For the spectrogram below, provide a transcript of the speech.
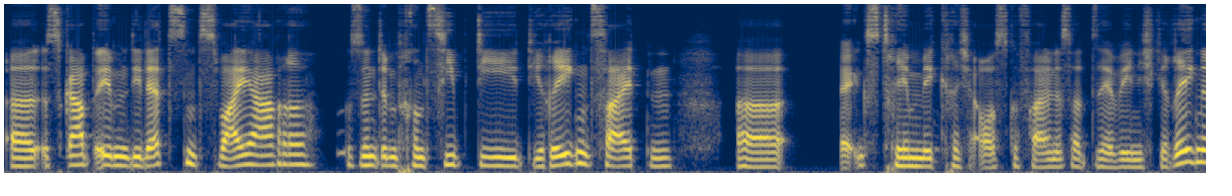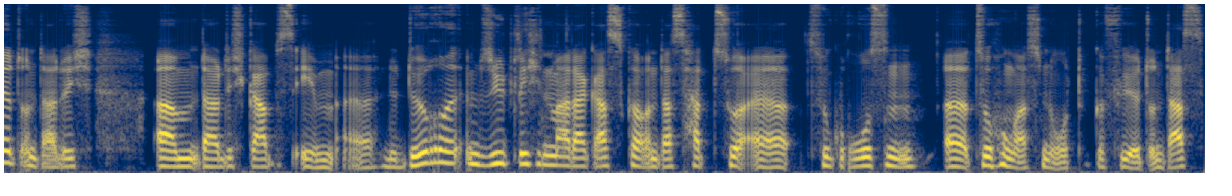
Äh, es gab eben die letzten zwei Jahre sind im Prinzip die, die Regenzeiten äh, extrem mickrig ausgefallen. Es hat sehr wenig geregnet und dadurch, ähm, dadurch gab es eben äh, eine Dürre im südlichen Madagaskar und das hat zu, äh, zu großen, äh, zu Hungersnot geführt. Und das,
